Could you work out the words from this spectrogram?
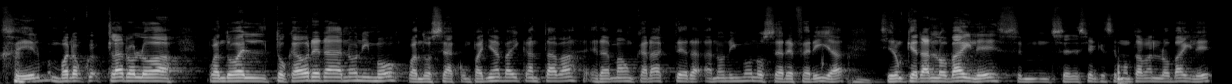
Sí, bueno, claro, lo, cuando el tocador era anónimo, cuando se acompañaba y cantaba, era más un carácter anónimo, no se refería, sino que eran los bailes, se, decían que se montaban los bailes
